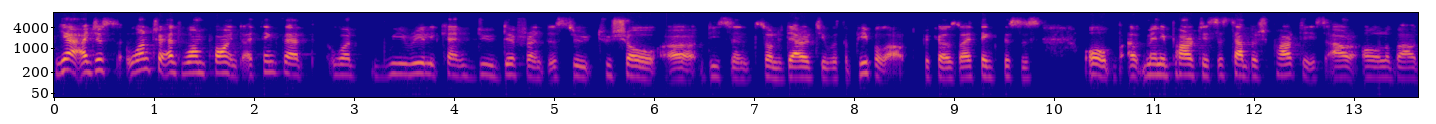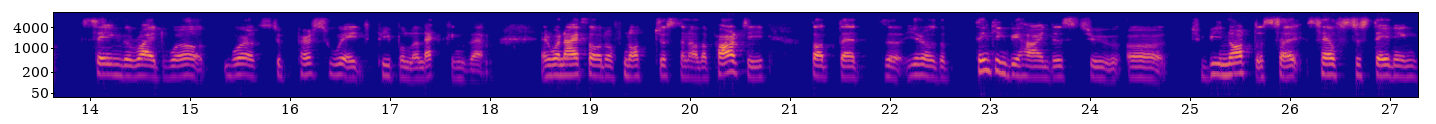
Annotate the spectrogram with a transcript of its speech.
Yeah, I just want to add one point. I think that what we really can do different is to to show uh, decent solidarity with the people out, because I think this is all uh, many parties, established parties, are all about saying the right word, words to persuade people electing them. And when I thought of not just another party, thought that the, you know the thinking behind is to uh, to be not a self-sustaining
